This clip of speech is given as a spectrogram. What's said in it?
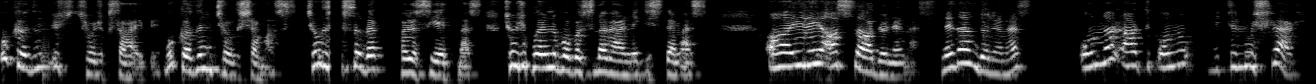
Bu kadın üç çocuk sahibi. Bu kadın çalışamaz. Çalışsa da parası yetmez. Çocuklarını babasına vermek istemez aileye asla dönemez. Neden dönemez? Onlar artık onu bitirmişler.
